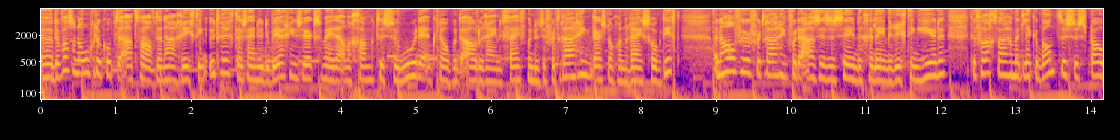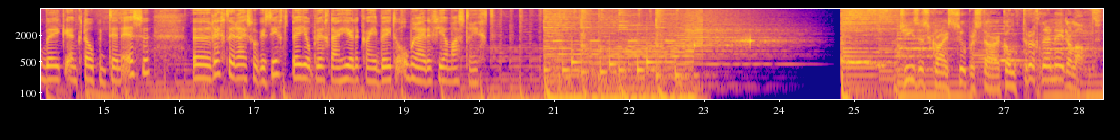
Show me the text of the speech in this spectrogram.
Uh, er was een ongeluk op de A12 Den Haag richting Utrecht. Daar zijn nu de bergingswerkzaamheden aan de gang... tussen Woerden en Knopend Oude Rijn. Vijf minuten vertraging. Daar is nog een rijstrook dicht. Een half uur vertraging voor de A76 Geleen richting Heerde. De vrachtwagen met lekke band tussen Spouwbeek en Knopend Ten Essen. Uh, rechte rijstrook is dicht. Ben je op weg naar Heerlen kan je beter omrijden via Maastricht. Jesus Christ Superstar komt terug naar Nederland.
